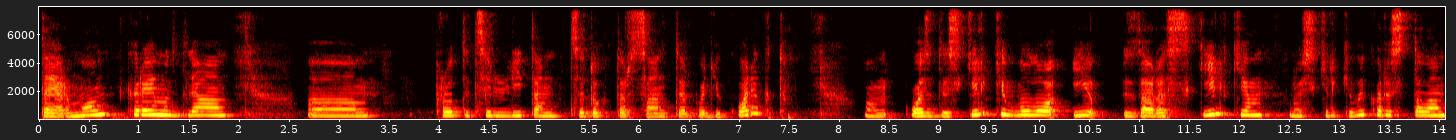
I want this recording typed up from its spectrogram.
термокрем для е, проти. Це доктор Санте Body Correct. Ем, Ось де скільки було, і зараз скільки, ось скільки використала.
